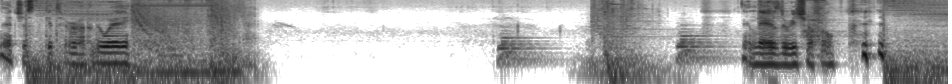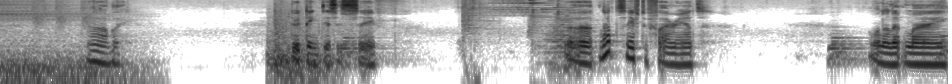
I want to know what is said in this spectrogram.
Let's just get her out of the way. And there's the reshuffle. oh boy. Do think this is safe. Uh, not safe to fire yet. Wanna let my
